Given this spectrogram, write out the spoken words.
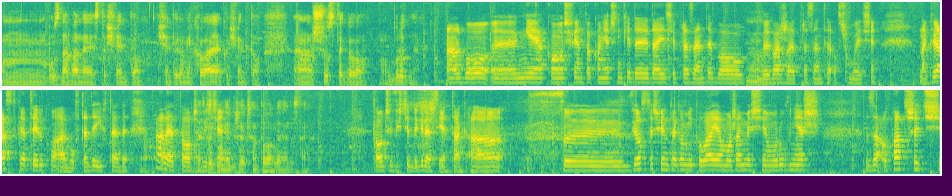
mm, uznawane jest to święto świętego Mikołaja jako święto 6 grudnia. Albo y, nie jako święto koniecznie, kiedy daje się prezenty, bo hmm. bywa, że prezenty otrzymuje się na gwiazdkę tylko, albo wtedy i wtedy. No. Ale to oczywiście. Jak ktoś nie grzeczny, to w ogóle nie dostanie. To oczywiście dygresje, tak. A w wiosce świętego Mikołaja możemy się również zaopatrzyć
